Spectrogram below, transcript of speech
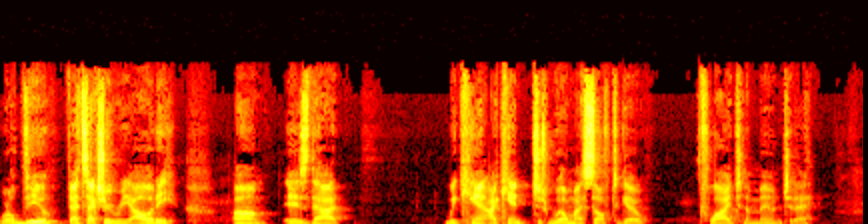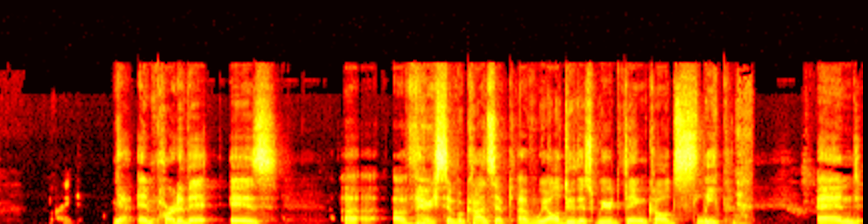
worldview. That's actually reality um is that we can't i can't just will myself to go fly to the moon today. Like yeah and part of it is a, a very simple concept of we all do this weird thing called sleep. and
